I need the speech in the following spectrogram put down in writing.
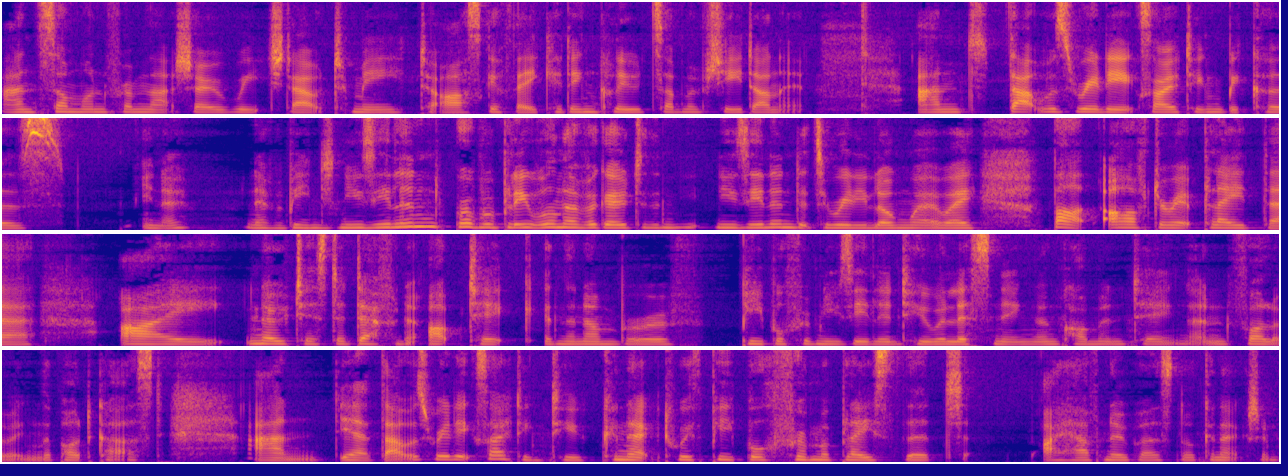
And someone from that show reached out to me to ask if they could include some of Shedunnit, and that was really exciting because you know never been to New Zealand, probably will never go to New Zealand. It's a really long way away. But after it played there, I noticed a definite uptick in the number of people from New Zealand who were listening and commenting and following the podcast. And yeah, that was really exciting to connect with people from a place that I have no personal connection.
